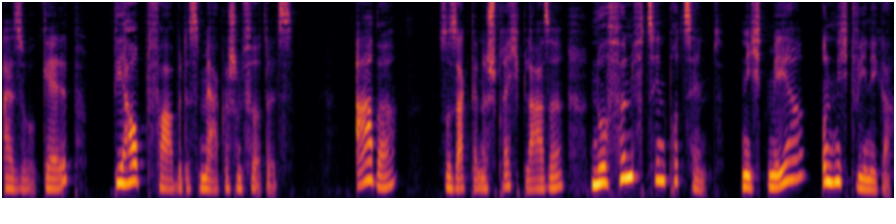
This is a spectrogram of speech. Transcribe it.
also Gelb, die Hauptfarbe des märkischen Viertels. Aber, so sagt eine Sprechblase, nur 15 Prozent, nicht mehr und nicht weniger.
